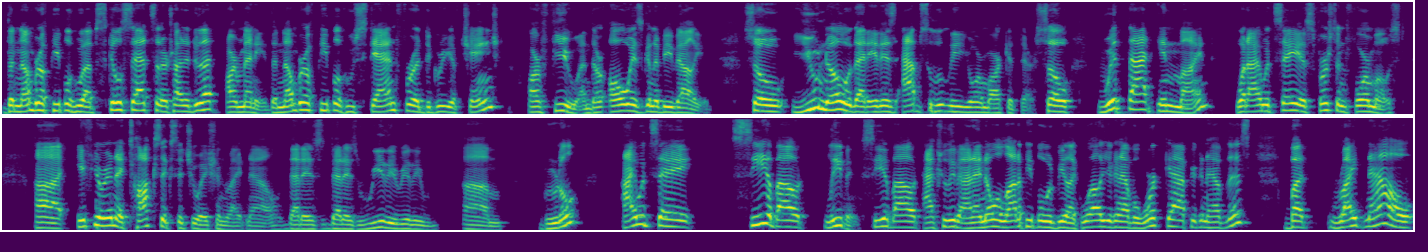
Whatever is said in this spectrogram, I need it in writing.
the number of people who have skill sets that are trying to do that are many. The number of people who stand for a degree of change are few, and they're always going to be valued. So you know that it is absolutely your market there. So with that in mind, what I would say is first and foremost, uh, if you're in a toxic situation right now that is that is really really um, brutal, I would say see about leaving, see about actually leaving. And I know a lot of people would be like, well, you're going to have a work gap, you're going to have this. But right now,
